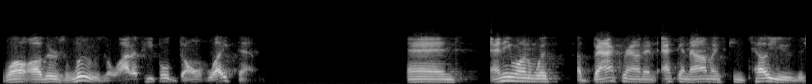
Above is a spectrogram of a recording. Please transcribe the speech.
while others lose. A lot of people don't like them. And anyone with a background in economics can tell you the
